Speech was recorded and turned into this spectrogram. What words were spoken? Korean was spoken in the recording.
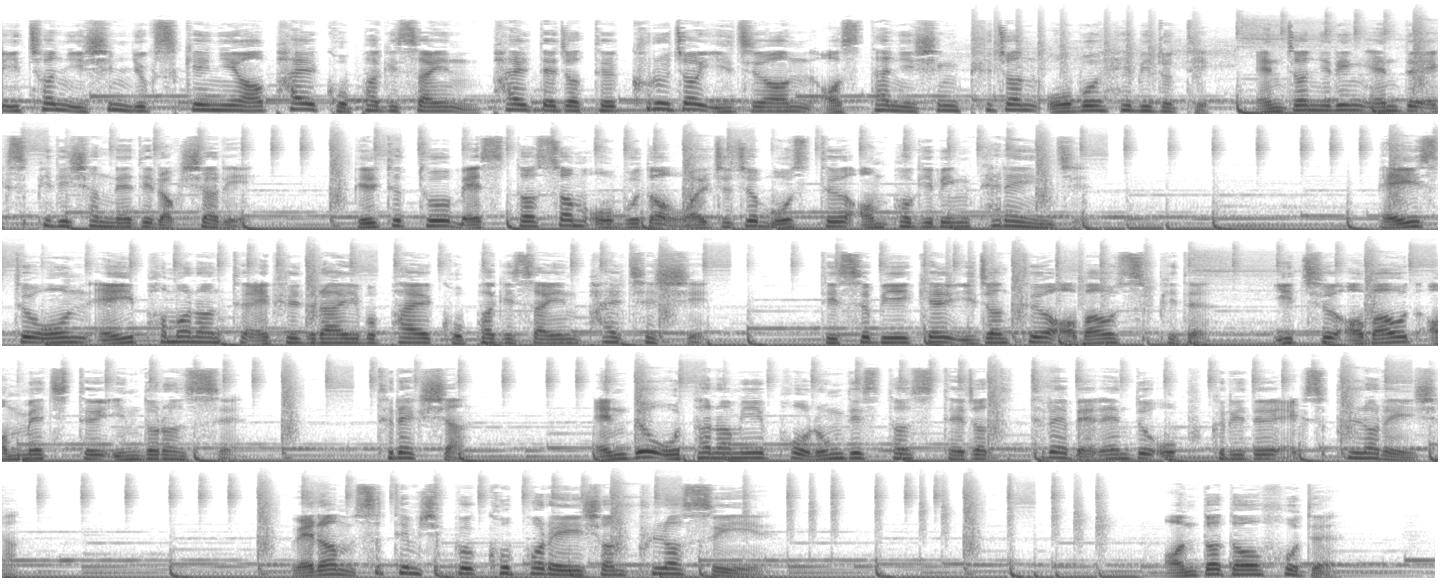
2026 스캐니어 8 곱하기 사인 8 데저트 크루저 이즈언 어스타니싱 퓨전 오브 헤비두티 엔저니링 앤드 엑스피디션 레디 럭셔리 빌트 투 메스터 썸 오브 더 월즈즈 모스트 언퍼기빙 테레인즈. 베이스트 온 A 퍼머넌트 에필 드라이브 8 곱하기 사인 8 채시 디스 비이켈 이전트 어바웃 스피드 이츠 어바웃 언매치트 인도런스 트랙션 앤드 오토너미 포 롱디스턴스 데저트 트래벨 앤드 오프 그리드 엑스플러레이션 웨럼 스팀시프 코퍼레이션 플러스 1 언더 더 호드.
